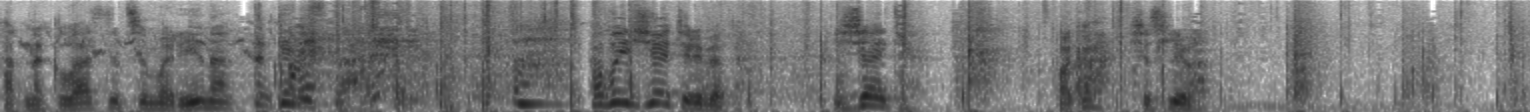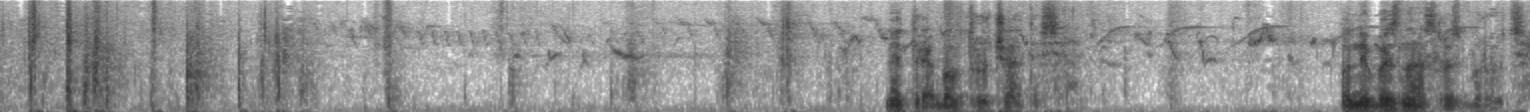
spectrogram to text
одноклассницы Марина. Перестань. А вы езжайте, ребята. Езжайте. Пока. Счастливо. Не треба втручатися. Вони без нас розберуться.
